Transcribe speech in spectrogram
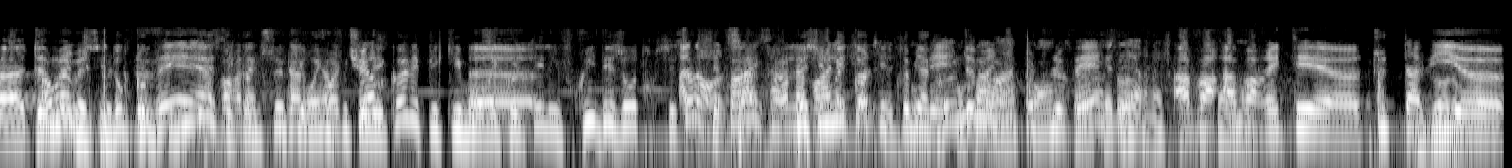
Euh, Ah demain ouais, c'est donc comme tu lever, disais, c'est comme ceux qui ont rien foutu à l'école et puis qui vont Euh, récolter les fruits des autres. C'est Ah ça, non, c'est ça- pareil. ça mais c'est une méthode l'école, qui est très bien connue. demain, tu peux te lever, avoir avoir été euh, toute ta vie euh,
